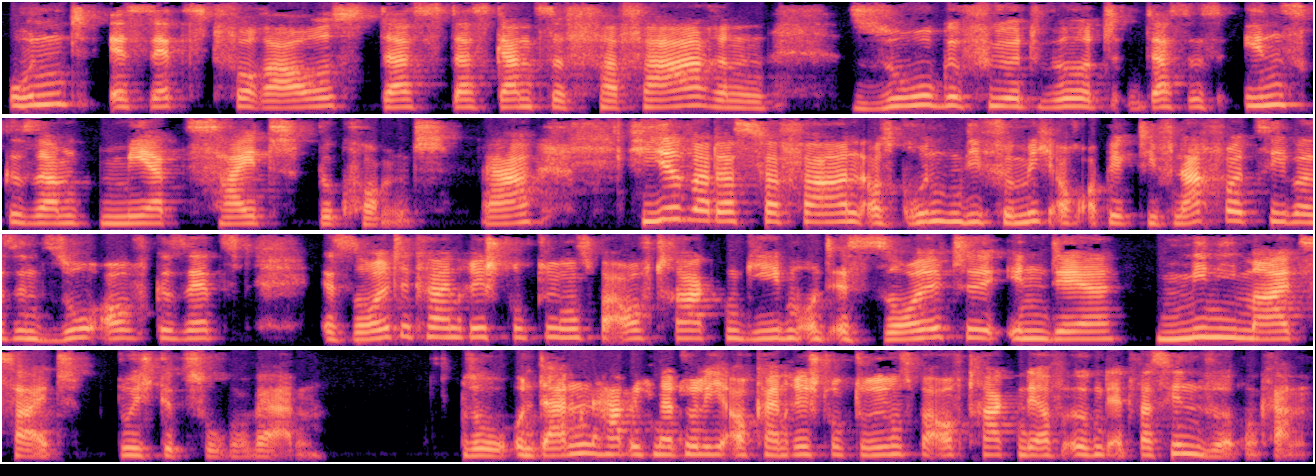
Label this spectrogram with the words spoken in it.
und es setzt voraus, dass das ganze Verfahren so geführt wird, dass es insgesamt mehr Zeit bekommt. Ja, hier war das Verfahren aus Gründen, die für mich auch objektiv nachvollziehbar sind, so aufgesetzt. Es sollte keinen Restrukturierungsbeauftragten geben und es sollte in der Minimalzeit durchgezogen werden. So. Und dann habe ich natürlich auch keinen Restrukturierungsbeauftragten, der auf irgendetwas hinwirken kann.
